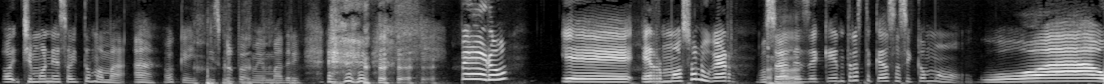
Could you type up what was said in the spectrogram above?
oh, Chimone, soy tu mamá. Ah, ok. Discúlpame, madre. Pero, eh, hermoso lugar. O sea, desde que entras te quedas así como, wow.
